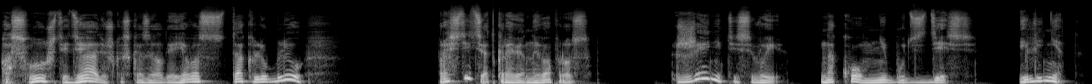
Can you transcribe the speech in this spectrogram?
«Послушайте, дядюшка», — сказал я, — «я вас так люблю. Простите откровенный вопрос. Женитесь вы на ком-нибудь здесь или нет?»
